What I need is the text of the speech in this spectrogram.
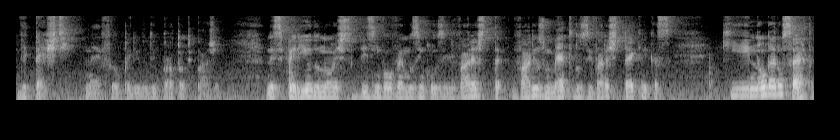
de teste, né? foi o período de prototipagem. Nesse período, nós desenvolvemos, inclusive, várias, vários métodos e várias técnicas que não deram certo.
